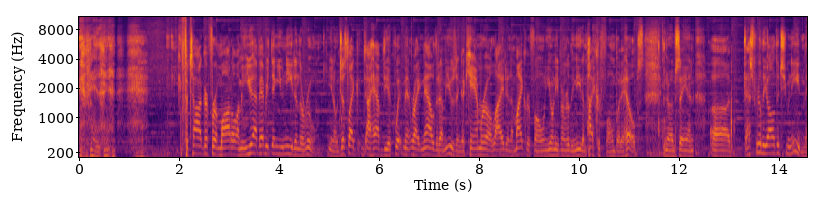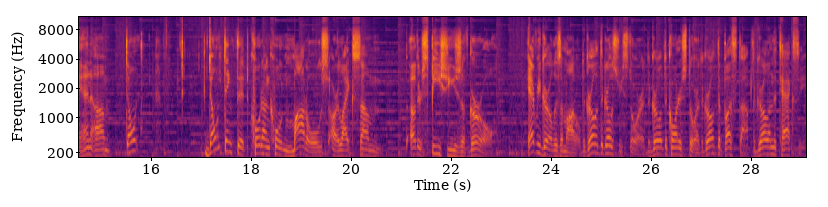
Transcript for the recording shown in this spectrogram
photographer, a model, I mean, you have everything you need in the room. You know, just like I have the equipment right now that I'm using, a camera, a light, and a microphone. You don't even really need a microphone, but it helps. You know what I'm saying? Uh, that's really all that you need, man. Um, don't don't think that quote unquote models are like some other species of girl. Every girl is a model. The girl at the grocery store, the girl at the corner store, the girl at the bus stop, the girl in the taxi,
